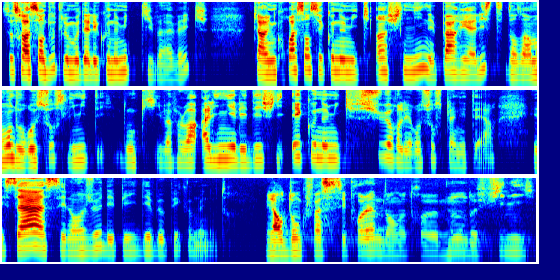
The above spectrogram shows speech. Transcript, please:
ce sera sans doute le modèle économique qui va avec car une croissance économique infinie n'est pas réaliste dans un monde aux ressources limitées. Donc il va falloir aligner les défis économiques sur les ressources planétaires. Et ça, c'est l'enjeu des pays développés comme le nôtre. Et alors donc face à ces problèmes dans notre monde fini,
